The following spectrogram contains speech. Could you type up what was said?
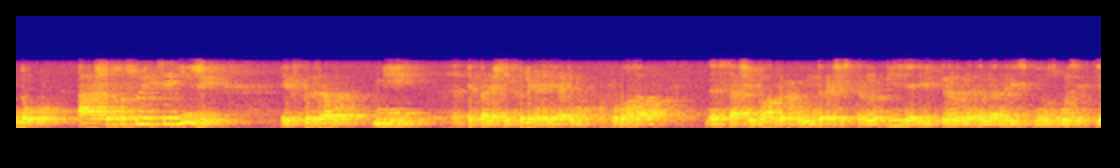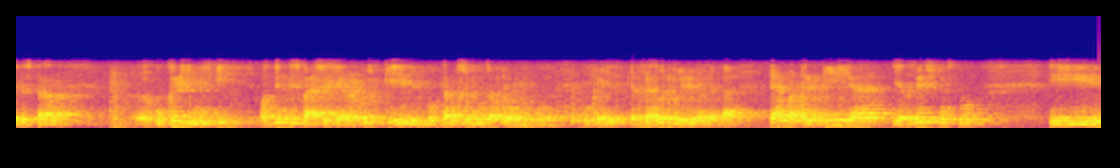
ну, а що стосується їжі, як сказав мій е, теперішній колега, я йому допомагав е, Саші Ваврику, він, до речі, з Тернопілля, і відкрили ми там на Андрійському звозі такий ресторан е, український, один із перших, я рахую, в Києві, бо там все бутафорно було українське. Це глибинна така тема, трипілля, язичництво. І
